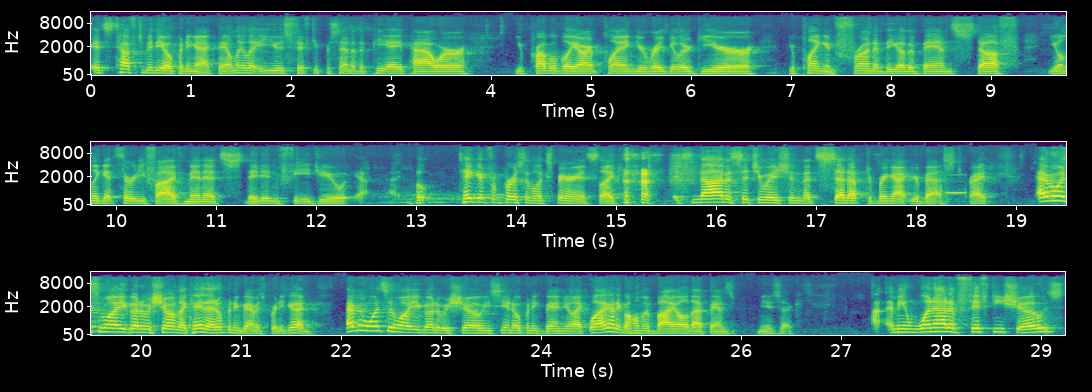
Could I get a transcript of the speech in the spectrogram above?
it's tough to be the opening act. They only let you use 50% of the PA power. You probably aren't playing your regular gear. You're playing in front of the other band's stuff. You only get 35 minutes. They didn't feed you. But take it from personal experience. Like, it's not a situation that's set up to bring out your best, right? Every once in a while, you go to a show. I'm like, hey, that opening band was pretty good. Every once in a while, you go to a show, you see an opening band, you're like, well, I got to go home and buy all that band's music. I- mean, one out of 50 shows,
